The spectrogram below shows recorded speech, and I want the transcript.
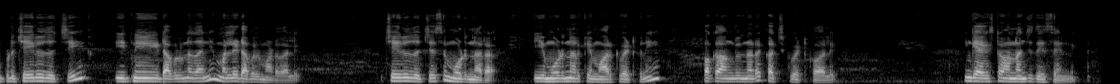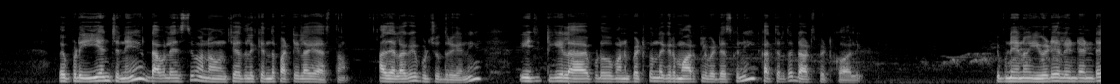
ఇప్పుడు చేయి లూజ్ వచ్చి వీటిని డబుల్ ఉన్నదాన్ని మళ్ళీ డబుల్ మడవాలి. చేయి లూజ్ వచ్చేసి మూడున్నర. ఈ మూడున్నరకి మార్క్ పెట్టుకుని ఒక అంగులున్నర ఖర్చుకు పెట్టుకోవాలి. ఇంకా ఎక్స్ట్రా వన్ అంచు తీసేయండి. ఇప్పుడు ఈ అంచుని డబుల్ వేసి మనం చేతుల కింద పట్టిలాగా వేస్తాం. అది ఎలాగో ఇప్పుడు చూద్దరు కానీ వీటికి ఇలా ఇప్పుడు మనం పెట్టుకున్న దగ్గర మార్కులు పెట్టేసుకుని కత్తెరతో డాట్స్ పెట్టుకోవాలి. ఇప్పుడు నేను ఈ వీడియోలో ఏంటంటే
